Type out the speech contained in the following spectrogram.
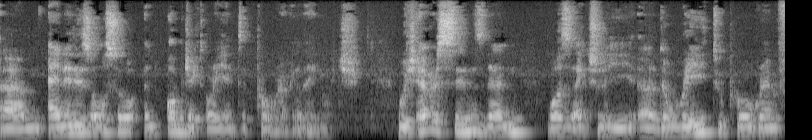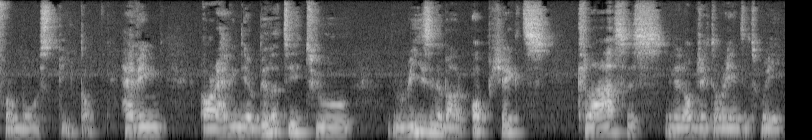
um, and it is also an object-oriented programming language, which ever since then was actually uh, the way to program for most people, having or having the ability to reason about objects, classes in an object-oriented way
